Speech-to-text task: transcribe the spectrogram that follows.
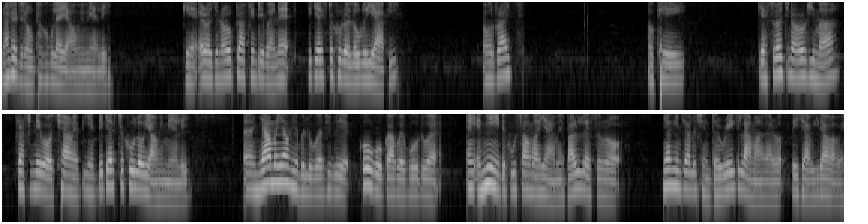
နောက်ထပ်တစ်တုံထပ်ခုတ်လိုက်ရအောင်မြန်မြန်လေးကဲအဲ့တော့ကျွန်တော်တို့ crafting table နဲ့ pickaxe တစ်ခုတော့လုပ်လို့ရပြီ all right okay ကဲဆိုတော့ကျွန်တော်တို့ဒီမှာ crafting table ကိုချမယ်ပြီးရင် pickaxe တစ်ခုလုပ်ရအောင်မြန်မြန်လေးအဲညမရောက်ခင်ဘယ်လိုပဲဖြစ်ဖြစ်ကိုယ့်ကိုယ်ကာကွယ်ဖို့အတွက်အဲ့အမြင့်ကြီးတစ်ခုစောင်းမရမယ်ဘာလို့လဲဆိုတော့ညခင်ကြလို့ရှရင် the ray လာမှာကတော့တေချာပြီးသားပါပဲ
